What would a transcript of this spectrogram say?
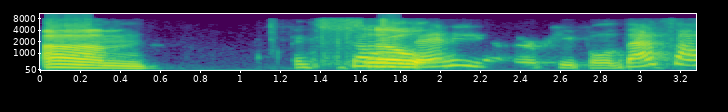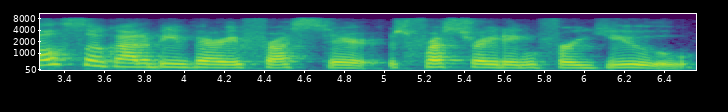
um, and so, so many other people. That's also got to be very frustra- frustrating for you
